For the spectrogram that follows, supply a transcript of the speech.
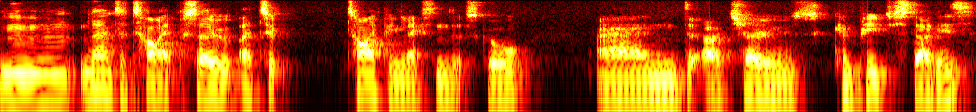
Mm, learn to type. So I took typing lessons at school, and I chose computer studies,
